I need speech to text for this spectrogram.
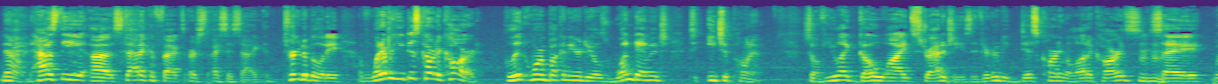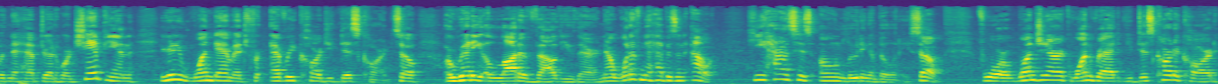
Now it has the uh, static effect, or I say static, triggered ability of whenever you discard a card, Glinthorn Buccaneer deals one damage to each opponent. So if you like go wide strategies, if you're going to be discarding a lot of cards, Mhm. say with Neheb Dreadhorde Champion, you're going to do one damage for every card you discard. So already a lot of value there. Now, what if Neheb isn't out? He has his own looting ability. So for one generic, one red, you discard a card,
